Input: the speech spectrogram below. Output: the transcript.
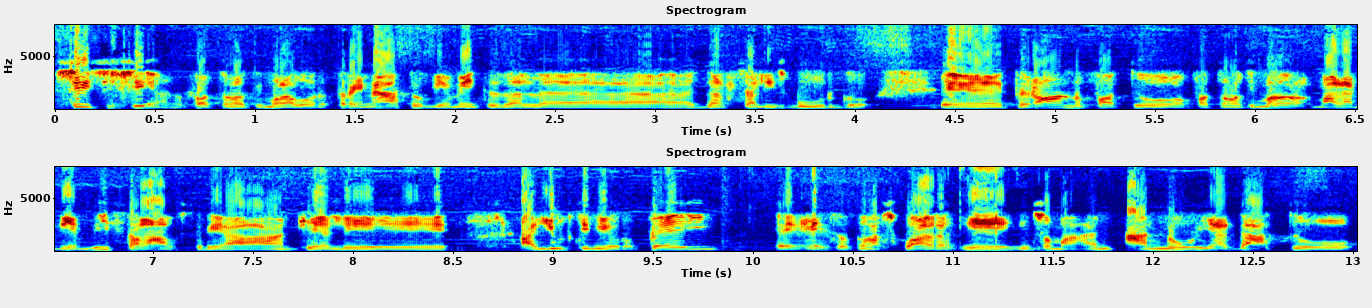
Sì, sì, sì, hanno fatto un ottimo lavoro, trainato ovviamente dal, dal Salisburgo, eh, però hanno fatto, fatto, un ottimo lavoro, ma l'abbiamo vista l'Austria anche alle, agli ultimi europei, è stata una squadra che insomma, a, a noi ha dato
